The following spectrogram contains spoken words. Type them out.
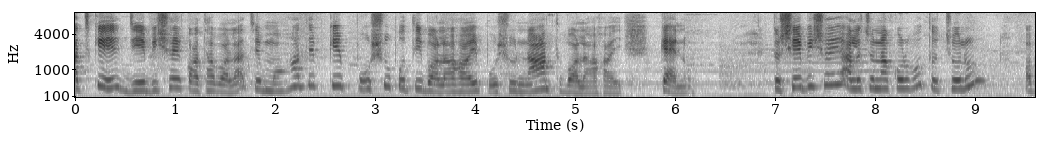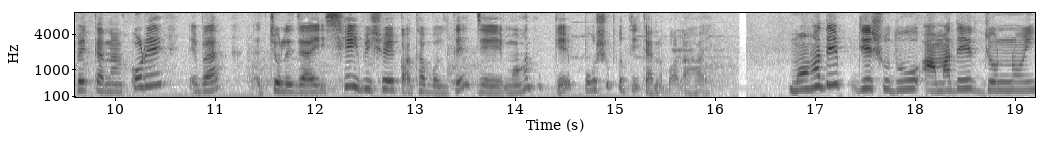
আজকে যে বিষয়ে কথা বলা, যে মহাদেবকে পশুপতি বলা হয়, পশুনাথ বলা হয়, কেন? তো সে বিষয়ে আলোচনা করব। তো চলুন, অপেক্ষা না করে এবার চলে যাই সেই বিষয়ে কথা বলতে, যে মহাদেবকে পশুপতি কেন বলা হয়। মহাদেব যে শুধু আমাদের জন্যই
